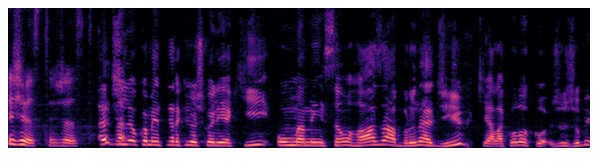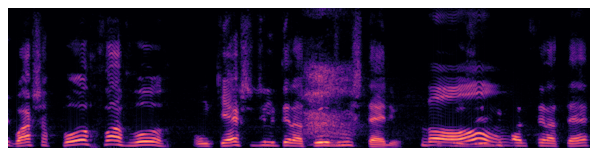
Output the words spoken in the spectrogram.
Justo, justo. Antes de ler o comentário que eu escolhi aqui, uma menção rosa a Bruna Dir, que ela colocou: Jujuba Guaxa, por favor, um cast de literatura de mistério. Inclusive, Bom, pode ser até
